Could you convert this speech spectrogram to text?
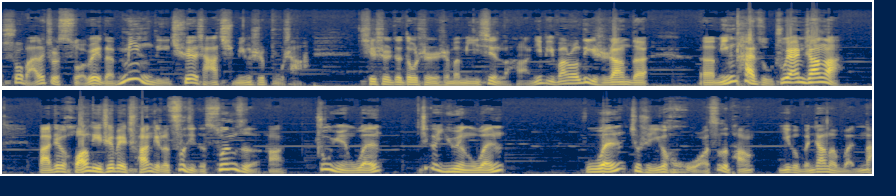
说白了就是所谓的命里缺啥取名时补啥。其实这都是什么迷信了哈？你比方说历史上的，呃，明太祖朱元璋啊，把这个皇帝之位传给了自己的孙子啊，朱允文。这个允文，文就是一个火字旁一个文章的文呐。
